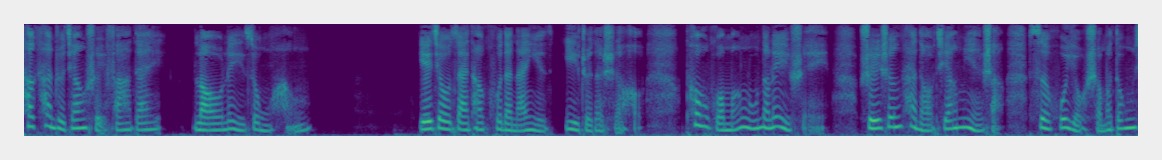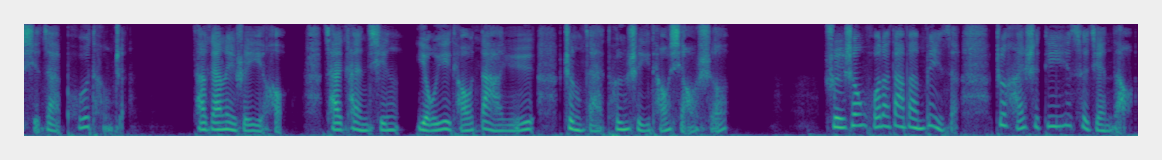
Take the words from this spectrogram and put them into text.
他看着江水发呆，老泪纵横。也就在他哭得难以抑制的时候，透过朦胧的泪水，水生看到江面上似乎有什么东西在扑腾着。擦干泪水以后，才看清有一条大鱼正在吞噬一条小蛇。水生活了大半辈子，这还是第一次见到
